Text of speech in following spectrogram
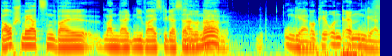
Bauchschmerzen, weil man halt nie weiß, wie das dann, Also ne? Ungern. Okay, und, ähm, Ungern.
